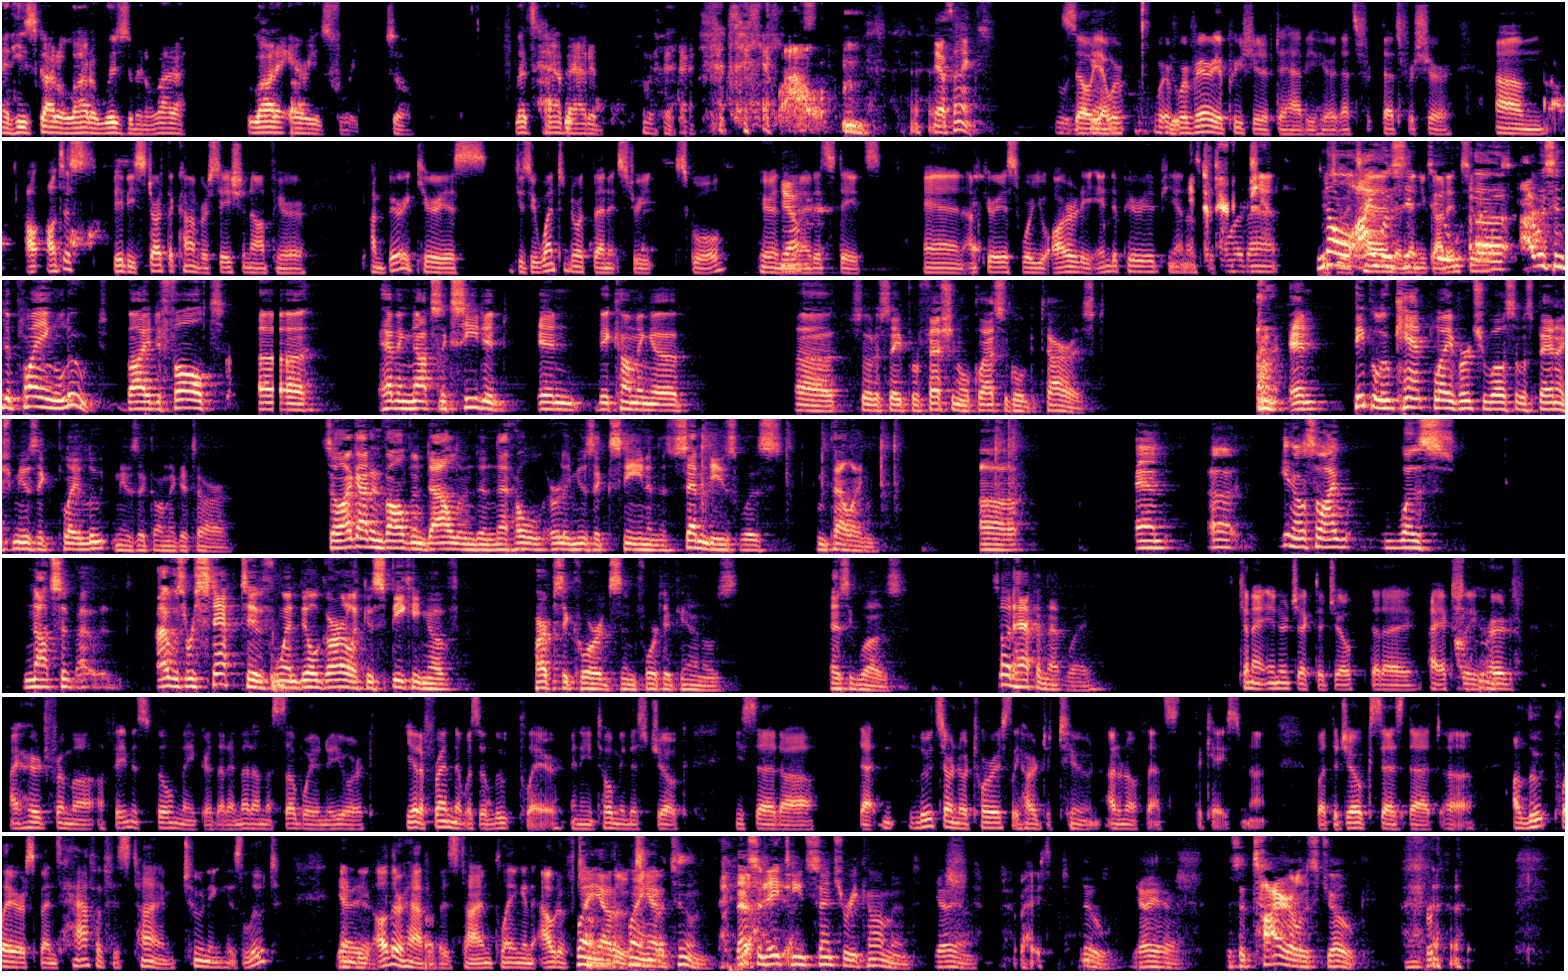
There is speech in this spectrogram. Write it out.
and he's got a lot of wisdom and a lot of a lot of areas for you so let's have at him wow yeah thanks so yeah we're, we're we're very appreciative to have you here that's for, that's for sure um, I'll, I'll just maybe start the conversation off here i'm very curious because you went to north bennet street school here in the. United States. And I'm curious, were you already into period pianos before that? Did no, I was into, into uh, I was into playing lute by default, uh, having not succeeded in becoming a, uh, so to say, professional classical guitarist. and people who can't play virtuoso Spanish music play lute music on the guitar. So I got involved in Dowland, and that whole early music scene in the 70s was compelling. Uh, and, uh, you know, so I was not so, I was receptive when Bill Garlick is speaking of harpsichords and forte pianos, as he was. So it happened that way. Can I interject a joke that I, I actually heard I heard from a, a, famous filmmaker that I met on the subway in New York. He had a friend that was a lute player, and he told me this joke. He said uh, that lutes are notoriously hard to tune. I don't know if that's the case or not, but the joke says that uh, a lute player spends half of his time tuning his lute, yeah, and yeah. the other half of his time playing an out of playing out of playing out of tune. That's yeah, an 18th century comment. Yeah, yeah. right. No. Yeah, yeah. It's a tireless joke.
